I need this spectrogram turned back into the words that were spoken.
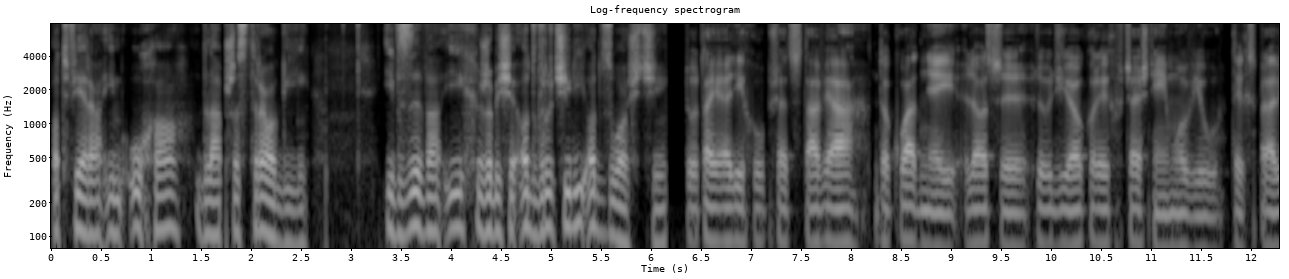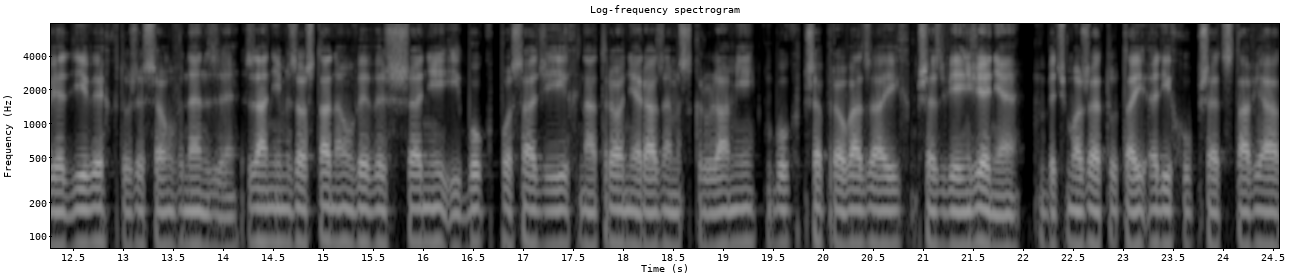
Otwiera im ucho dla przestrogi i wzywa ich, żeby się odwrócili od złości. Tutaj Elichu przedstawia dokładniej losy ludzi, o których wcześniej mówił, tych sprawiedliwych, którzy są w nędzy. Zanim zostaną wywyższeni i Bóg posadzi ich na tronie razem z królami, Bóg przeprowadza ich przez więzienie. Być może tutaj Elichu przedstawia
